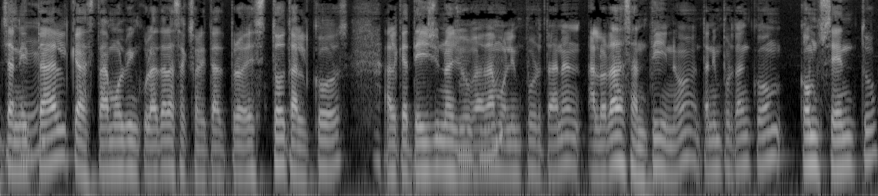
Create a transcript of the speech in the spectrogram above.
genital sí. que està molt vinculat a la sexualitat, però és tot el cos el que té una jugada uh -huh. molt important en, a l'hora de sentir, no? Tan important com com sento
